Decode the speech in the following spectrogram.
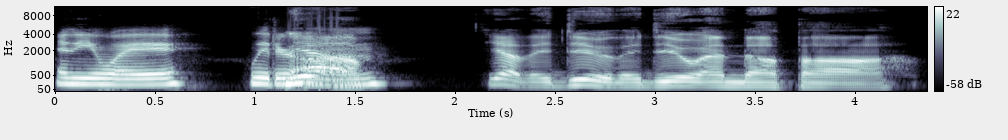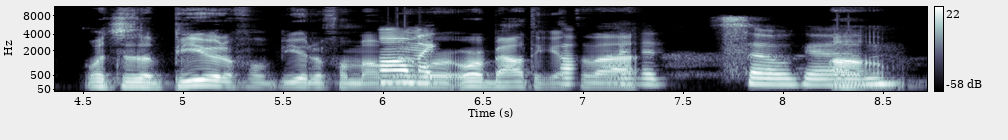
anyway later Yeah. on Yeah, they do. They do end up, uh, which is a beautiful, beautiful moment. Oh my we're, we're about to get to that. God, so good Um,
